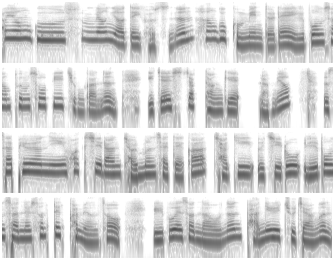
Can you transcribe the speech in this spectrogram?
서영구 숙명여대 교수는 한국 국민들의 일본 상품 소비 증가는 이제 시작 단계 라며 의사 표현이 확실한 젊은 세대가 자기 의지로 일본산을 선택하면서 일부에서 나오는 반일 주장은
